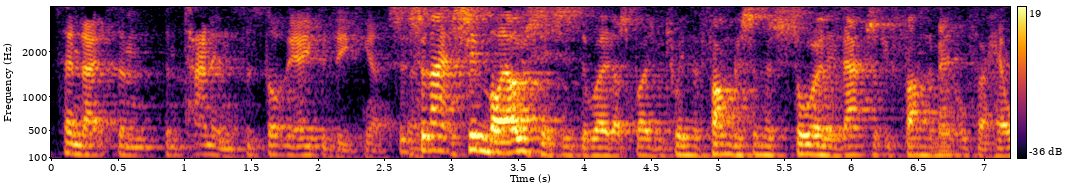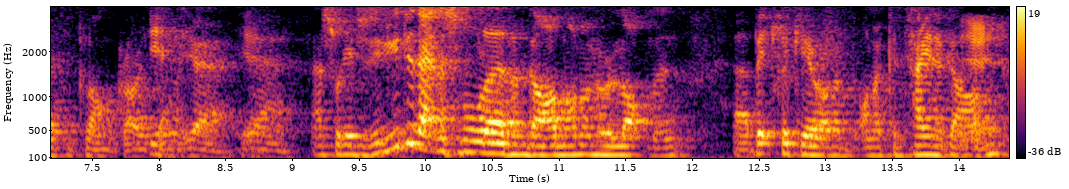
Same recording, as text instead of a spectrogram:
send out some, some tannins to stop the aphids eating us. So, so, that symbiosis is the word, I suppose, between the fungus and the soil is absolutely fundamental for healthy plant growth. Yeah. Yeah, yeah, yeah. That's really interesting. If you do that in a small urban garden on an allotment a bit trickier on a, on a container garden, yeah.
